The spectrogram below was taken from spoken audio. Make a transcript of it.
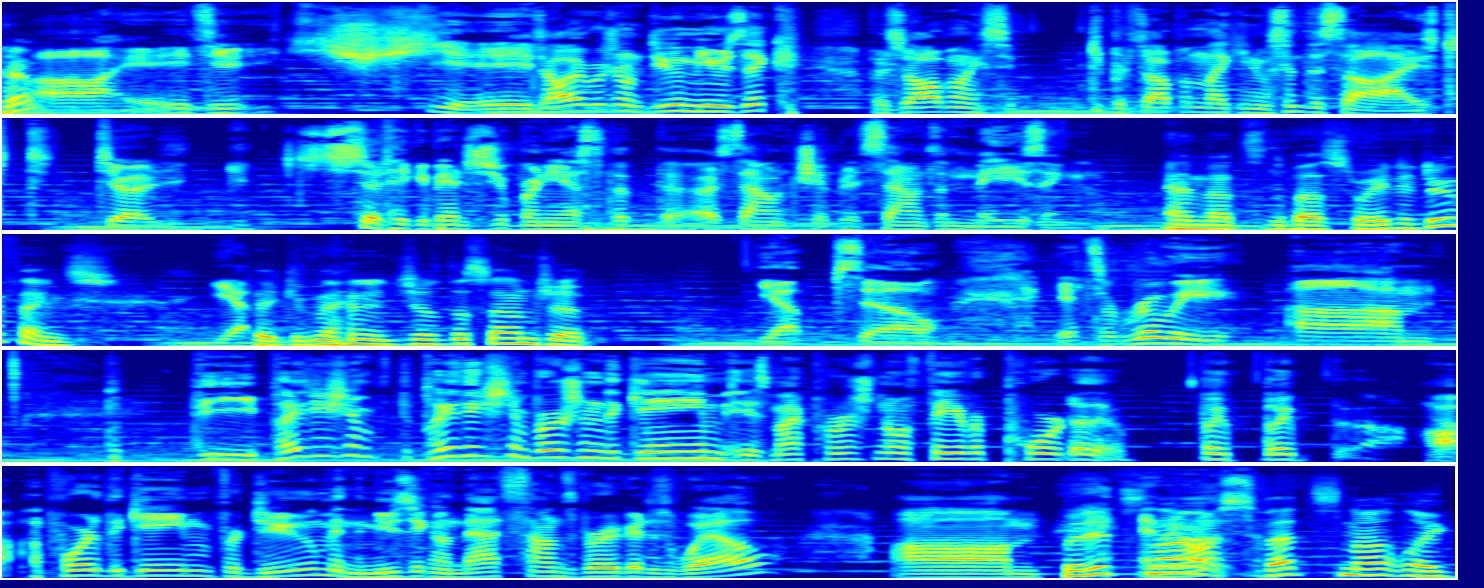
Yep. Uh, it's it's all original Doom music, but it's all been like but it's all been like you know synthesized to, to, to take advantage of Super NES the, the sound chip. It sounds amazing. And that's the best way to do things. Yeah, Take advantage of the sound chip. Yep. So it's a really um, the PlayStation the PlayStation version of the game is my personal favorite port of the like, like uh, a port of the game for Doom, and the music on that sounds very good as well. Um, But it's not. also- that's not like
